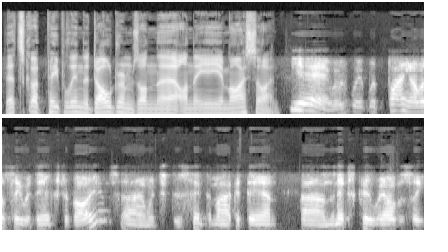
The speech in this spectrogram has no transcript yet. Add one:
that's got people in the doldrums on the on the EMI side. Yeah, we're, we're playing obviously with the extra volumes, uh, to sent the market down. Um, the next we obviously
